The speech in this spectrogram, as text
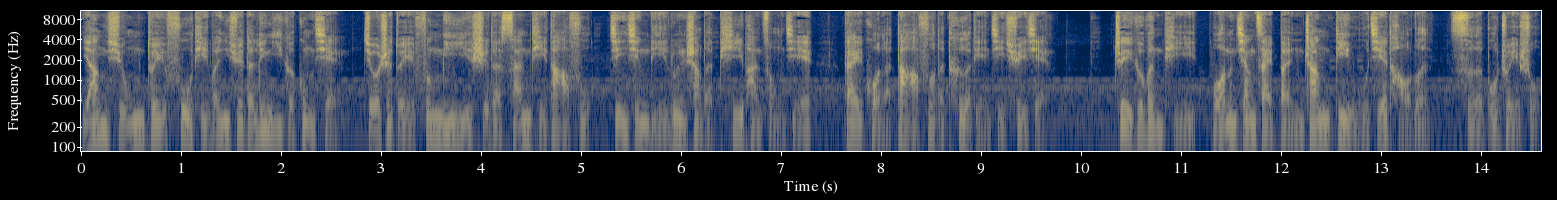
杨雄对赋体文学的另一个贡献，就是对风靡一时的散体大赋进行理论上的批判总结，概括了大赋的特点及缺陷。这个问题，我们将在本章第五节讨论，此不赘述。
